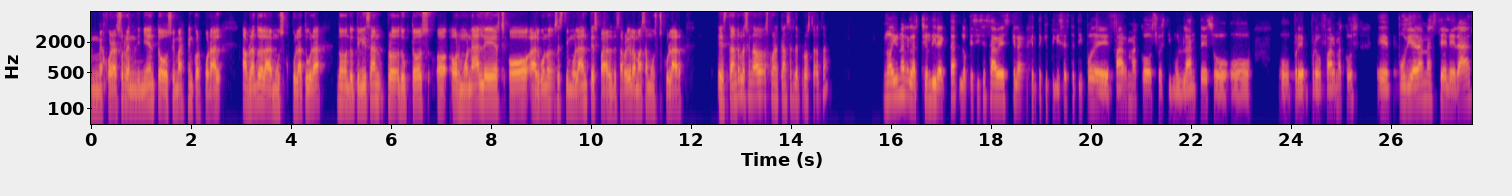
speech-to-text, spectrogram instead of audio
mejorar su rendimiento o su imagen corporal, hablando de la musculatura, donde utilizan productos hormonales o algunos estimulantes para el desarrollo de la masa muscular, ¿están relacionados con el cáncer de próstata? No hay una relación directa. Lo que sí se sabe es que la gente que utiliza este tipo de fármacos o estimulantes o, profármacos eh, pudieran acelerar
